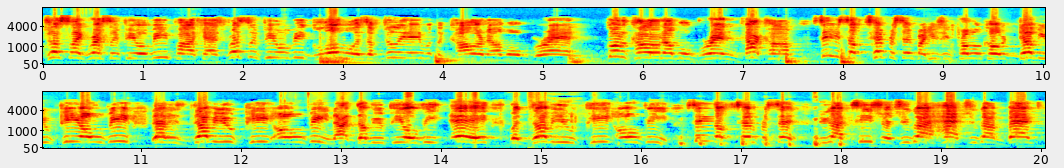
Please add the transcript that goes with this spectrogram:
just like Wrestling POV podcast, Wrestling POV Global is affiliated with the Collar and Elbow brand. Go to collarandelbowbrand.com. Save yourself 10% by using promo code WPOV. That is WPOV, not WPOVA, but WPOV. Save yourself 10%. You got t-shirts, you got hats, you got bags,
